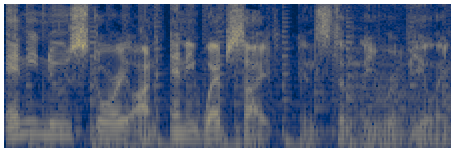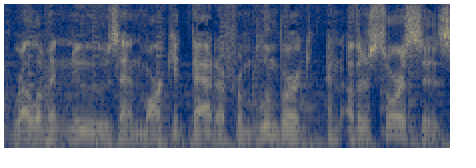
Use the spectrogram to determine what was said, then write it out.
any news story on any website, instantly revealing relevant news and market data from Bloomberg and other sources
